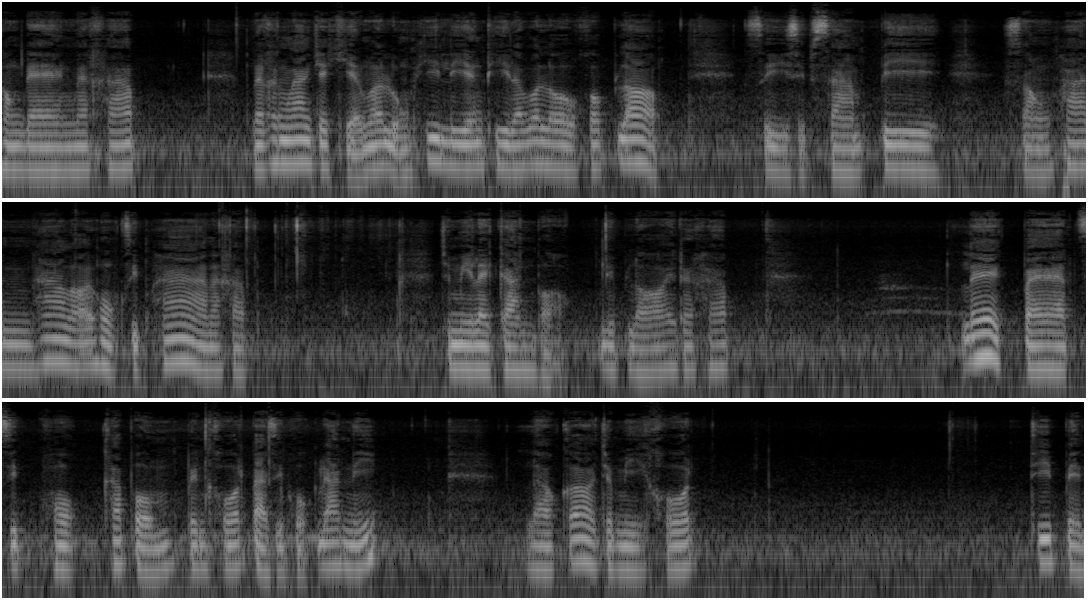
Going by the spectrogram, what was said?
ทองแดงนะครับ แล้วข้างล่างจะเขียนว่าหลวงพี่เลี้ยงทีละวโลครบรอบ 43 ปี 2565 นะครับ จะมีรายการบอกเรียบร้อยนะครับ เลข 86 ครับผม เป็นโค้ด 86 ด้านนี้ แล้วก็จะมีโค้ดที่เป็น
